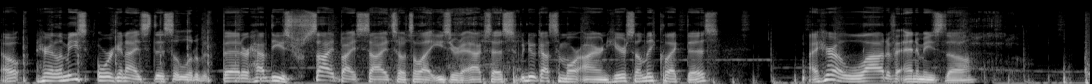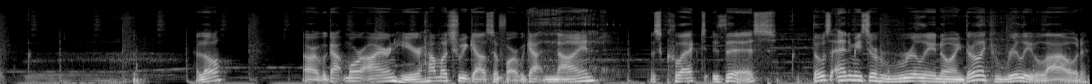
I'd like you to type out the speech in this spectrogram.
Oh, here, let me organize this a little bit better. Have these side by side so it's a lot easier to access. We do got some more iron here, so let me collect this. I hear a lot of enemies though. Hello? All right, we got more iron here. How much we got so far? We got nine. Let's collect this. Those enemies are really annoying. They're like really loud.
